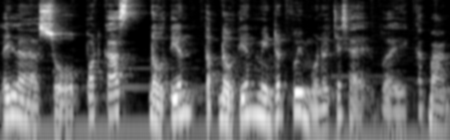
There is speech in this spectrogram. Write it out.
Đây là số podcast đầu tiên, tập đầu tiên mình rất vui muốn được chia sẻ với các bạn.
